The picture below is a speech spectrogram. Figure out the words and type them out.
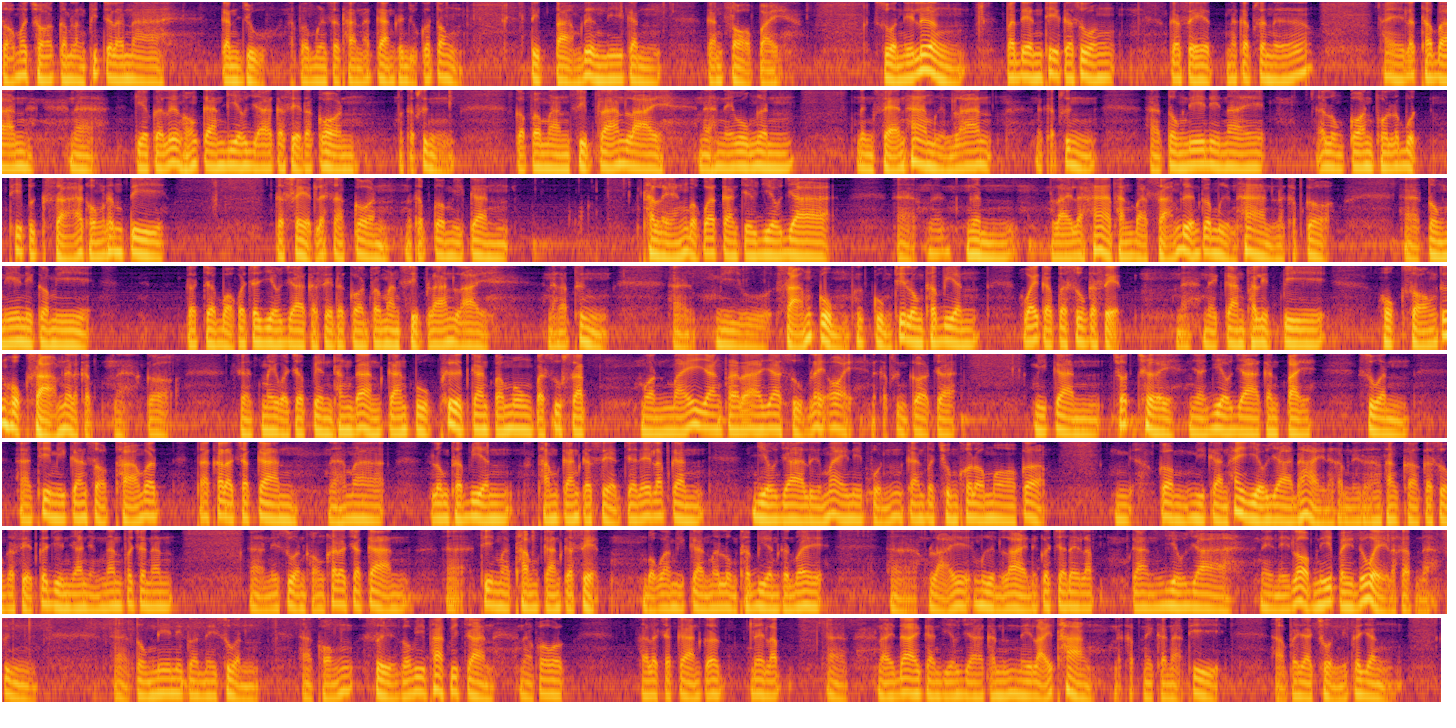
สมชกำลังพิจารณากันอยู่นะประเมินสถานการณ์กันอยู่ก็ต้องติดตามเรื่องนี้กันกันต่อไป ส่วนในเรื่องประเด็นที่กระทรวงเกษตรนะครับเสนอให้รัฐบาลนะ เกี่ยวกับเรื่องของการเยียวยาเกษตรกรนะครับซึ่งก็ประมาณ 10 ล้านลายนะในวงเงิน 150,000 ล้านนะครับซึ่งตรงนี้นี่นายอลงกรพลบุตรที่ปรึกษาของรัฐมนตรีเกษตรและสหกรณ์นะครับก็มีการถแถลงบอกว่าการเยียวยาเงินรายละ 5,000 บาท 3 เดือนก็หมื่นห้าแล้วครับก็ตรงนี้นี่ก็มี ก็จะบอกว่าจะเยียวยาเกษตรกรประมาณ 10 ล้านรายนะครับ ซึ่งมีอยู่ 3 กลุ่ม คือกลุ่มที่ลงทะเบียนไว้กับกระทรวงเกษตรนะในการผลิตปี 62 ถึง 63นี่แหละครับนะก็ไม่ว่าจะเป็นทางด้านการปลูกพืชการประมงปศุสัตว์หม่อนไหมยางพารายาสูบไร่อ้อยนะครับซึ่งก็จะมีการชดเชยเยียวยากันไป ส่วนที่มีการสอบถามว่า ถ้าข้าราชการนะมาลงทะเบียนทำการเกษตรจะได้รับการเยียวยาหรือไม่ในผลการประชุมคลมก็ก็มีการให้เยียวยาได้นะครับในทางกระทรวงเกษตรก็ยืนยันอย่างนั้น เพราะฉะนั้นในส่วนของข้าราชการที่มาทำการเกษตร บอกว่ามีการมาลงทะเบียนกันไว้หลายหมื่นรายนี่ก็จะได้รับการเยียวยาในในรอบนี้ไปด้วยละครับนะซึ่งตรงนี้นี่ก็ในส่วน ของสื่อก็วิพากษ์วิจารณ์นะเพราะว่าข้าราชการก็ได้รับรายได้การเยียวยากันในหลายทางนะครับในขณะที่ประชาชนนี่ก็ยัง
